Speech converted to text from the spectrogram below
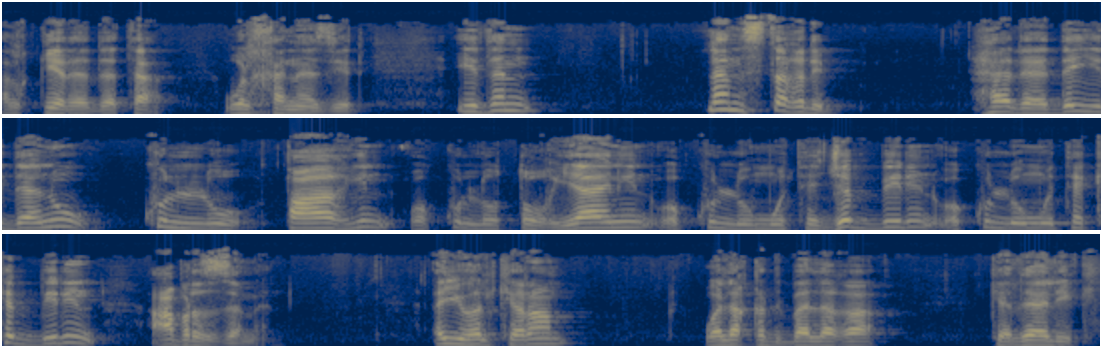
القردة والخنازير. إذا لا نستغرب. هذا ديدن كل طاغ وكل طغيان وكل متجبر وكل متكبر عبر الزمان أيها الكرام ولقد بلغ كذلك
